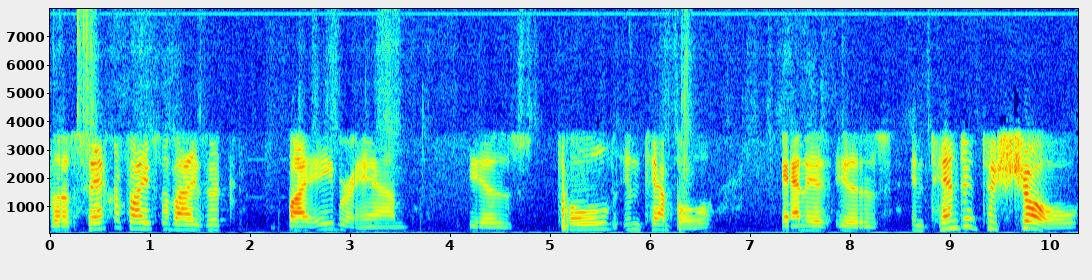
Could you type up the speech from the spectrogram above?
the sacrifice of Isaac by Abraham is told in temple, and it is intended to show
